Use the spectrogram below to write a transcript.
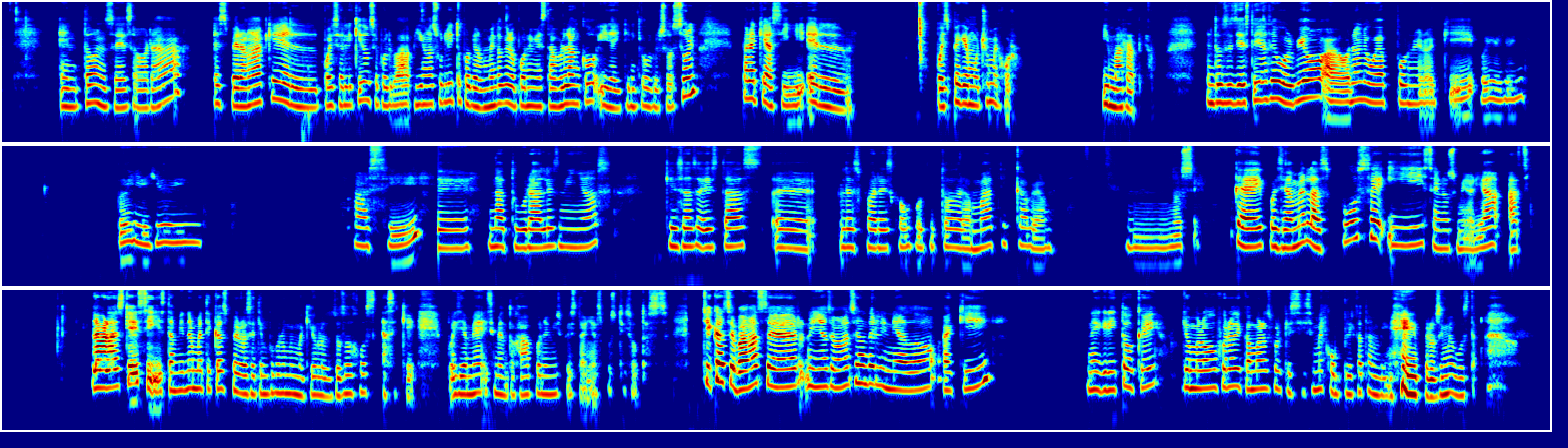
Entonces ahora esperan a que el, pues el líquido se vuelva bien azulito porque al momento que lo ponen está blanco y de ahí tiene que volverse azul para que así el pues pegue mucho mejor y más rápido. Entonces ya este ya se volvió. Ahora le voy a poner aquí. Uy, uy, uy. Uy, uy, Así. Eh, naturales, niñas. Quizás estas eh, les parezca un poquito dramática. Vean. Mm, no sé. Ok, pues ya me las puse y se nos miraría así. La verdad es que sí, están bien dramáticas, pero hace tiempo que no me maquillo los dos ojos, así que pues ya me, se me antojaba poner mis pestañas postizotas. Chicas, se van a hacer, niñas, se van a hacer un delineado aquí, negrito, ¿ok? Yo me lo hago fuera de cámaras porque sí se me complica también, pero sí me gusta.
